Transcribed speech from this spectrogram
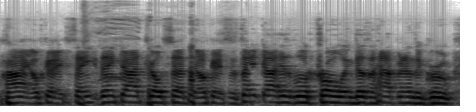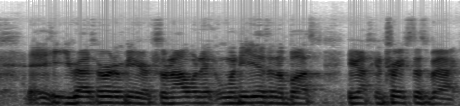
Hi, okay. Thank, thank God Joe said. Okay, so thank God his little trolling doesn't happen in the group. Uh, he- You guys heard him here. So now when it when he is in a bust, you guys can trace this back.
